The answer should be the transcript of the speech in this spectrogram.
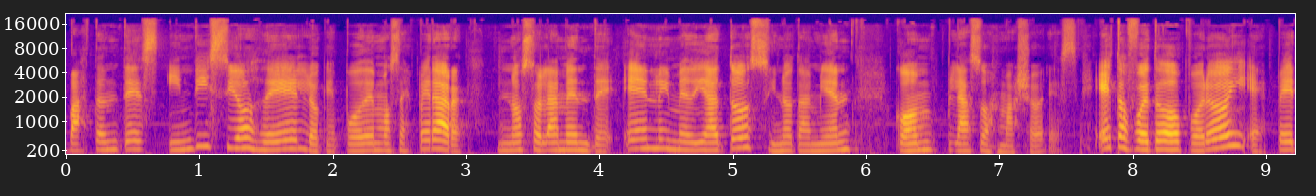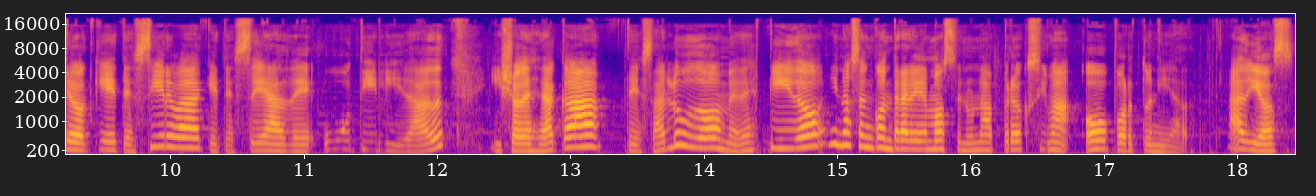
bastantes indicios de lo que podemos esperar, no solamente en lo inmediato, sino también con plazos mayores. Esto fue todo por hoy, espero que te sirva, que te sea de utilidad y yo desde acá te saludo, me despido y nos encontraremos en una próxima oportunidad. Adiós.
